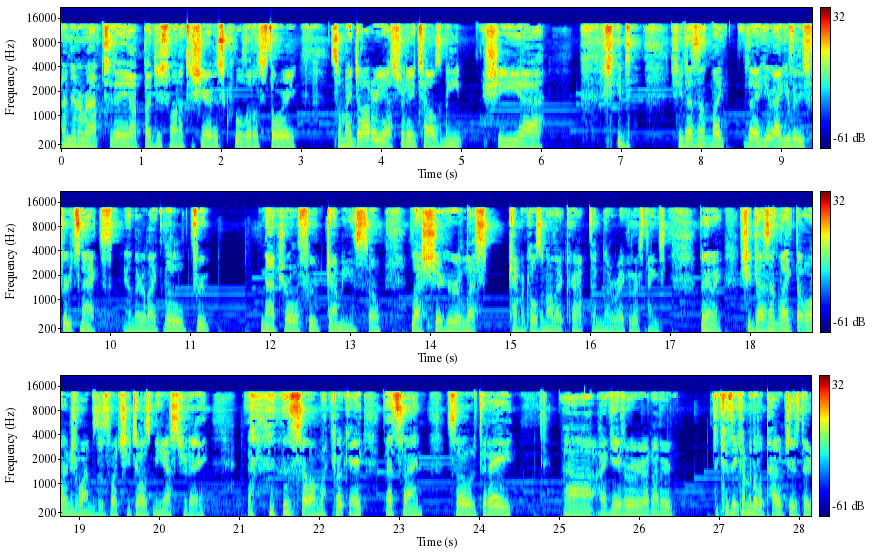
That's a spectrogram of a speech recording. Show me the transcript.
I'm going to wrap today up. I just wanted to share this cool little story. So my daughter yesterday tells me she uh, she she doesn't like I give, I give her these fruit snacks and they're like little fruit natural fruit gummies, so less sugar, less chemicals and all that crap than the regular things. But anyway, she doesn't like the orange ones, is what she tells me yesterday. so I'm like, okay, that's fine. So today, uh, I gave her another because they come in little pouches. They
